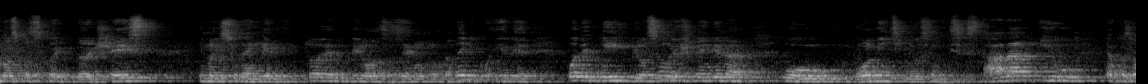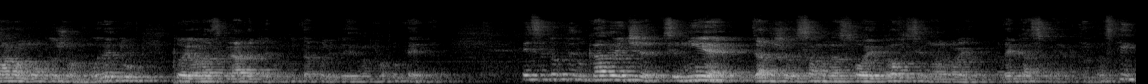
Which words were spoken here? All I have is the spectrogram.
Gospodskoj broj 6 imali su rengene. To je bilo za zemlju onda veliko, jer je pored njih bilo samo još rengena u bolnici milosrdnih sestara i u takozvanom okružnom uredu, to je ona zgrada preko puta poljoprivrednog fakulteta. E sad, dr. Lukanović se nije zadržao samo na svojoj profesionalnoj lekarskoj aktivnosti,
